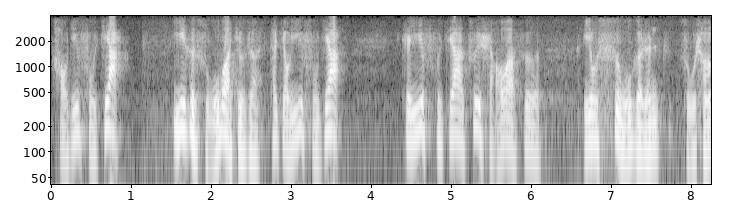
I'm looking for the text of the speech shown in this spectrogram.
好几副架，一个组吧，就是它叫一副架。这一副架最少啊是有四五个人组成。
